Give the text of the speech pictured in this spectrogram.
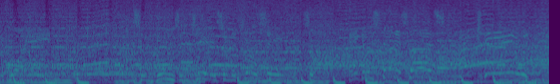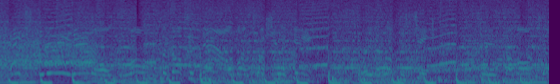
Higuain. Some boos and cheers from the Chelsea. So here goes Stanislas. And King! It's 3 0! Long forgotten now by Joshua King. Ruben Loftus Cheek to come on.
